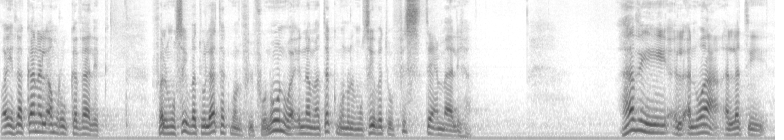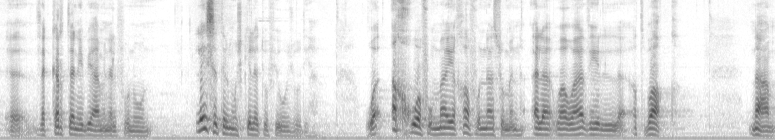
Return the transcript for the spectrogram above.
وإذا كان الأمر كذلك فالمصيبة لا تكمن في الفنون وإنما تكمن المصيبة في استعمالها. هذه الأنواع التي آه، ذكرتني بها من الفنون ليست المشكلة في وجودها. وأخوف ما يخاف الناس منه ألا وهو هذه الأطباق. نعم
